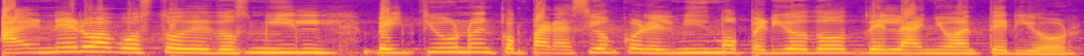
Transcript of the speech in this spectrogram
a enero-agosto de 2021 en comparación con el mismo periodo del año anterior.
